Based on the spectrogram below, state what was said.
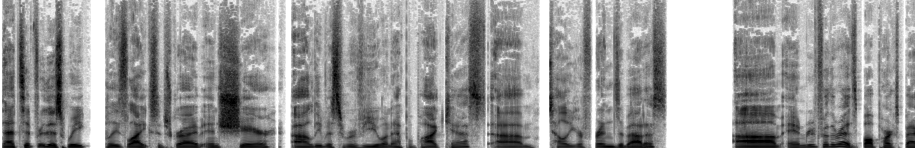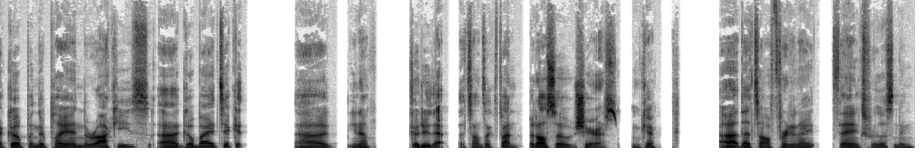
that's it for this week. Please like subscribe and share. Uh, leave us a review on apple podcast um, tell your friends about us. Um, and root for the reds. Ballpark's back open. They're playing the rockies. Uh, go buy a ticket uh, you know go do that. That sounds like fun. But also share us okay? Uh, that's all for tonight. Thanks for listening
